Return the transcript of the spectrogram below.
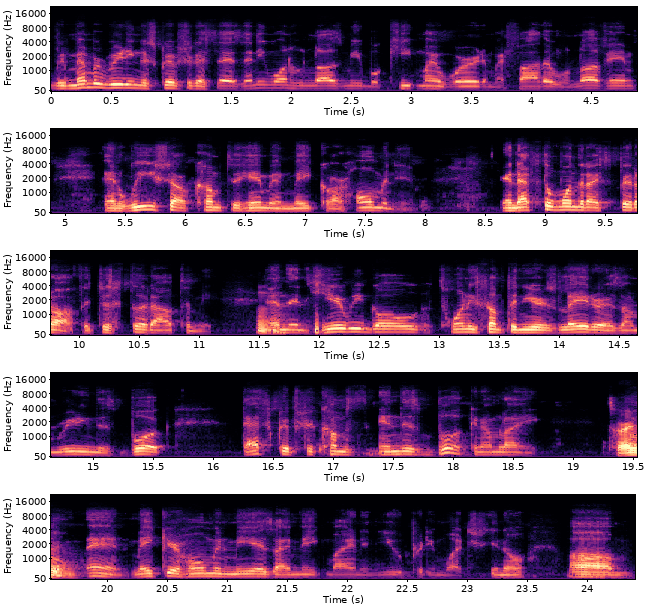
remember reading a scripture that says, "Anyone who loves me will keep my word, and my Father will love him, and we shall come to him and make our home in him." And that's the one that I spit off. It just stood out to me. Mm-hmm. And then here we go 20 something years later as I'm reading this book, that scripture comes in this book. And I'm like, oh man, make your home in me as I make mine in you, pretty much, you know? Um,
